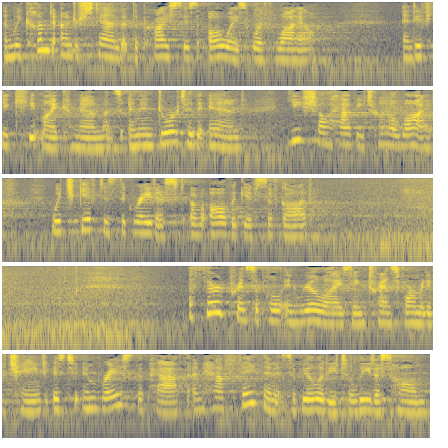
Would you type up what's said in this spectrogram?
And we come to understand that the price is always worthwhile. And if ye keep my commandments and endure to the end, ye shall have eternal life, which gift is the greatest of all the gifts of God A third principle in realizing transformative change is to embrace the path and have faith in its ability to lead us home.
